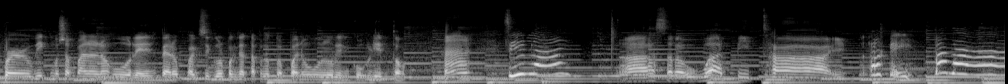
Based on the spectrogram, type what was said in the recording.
per week mo siya pananoorin. Pero pag siguro pag natapos na to, panoorin ko ulit to. Ha? See you lang! Ah, sarawati time. Okay, bye-bye!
